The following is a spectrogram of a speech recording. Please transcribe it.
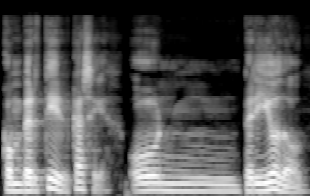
convertir casi un periodo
